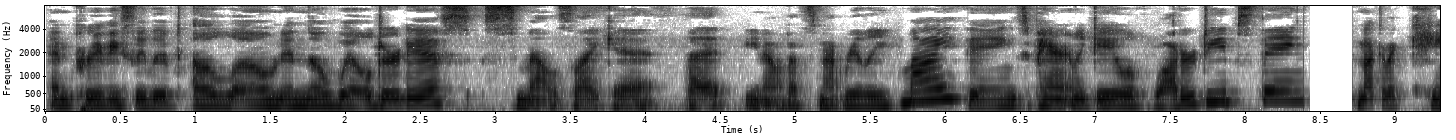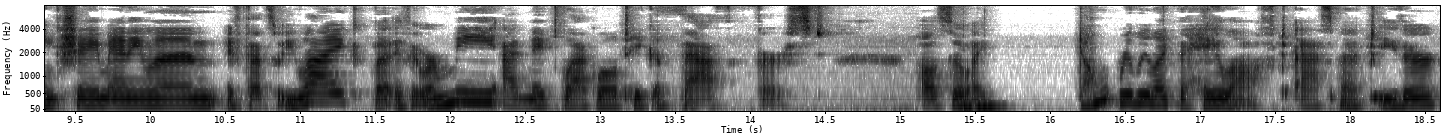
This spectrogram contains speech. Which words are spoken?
and previously lived alone in the wilderness smells like it. But, you know, that's not really my thing. It's apparently Gale of Waterdeep's thing. I'm not going to kink shame anyone if that's what you like, but if it were me, I'd make Blackwall take a bath first. Also, I don't really like the hayloft aspect either.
